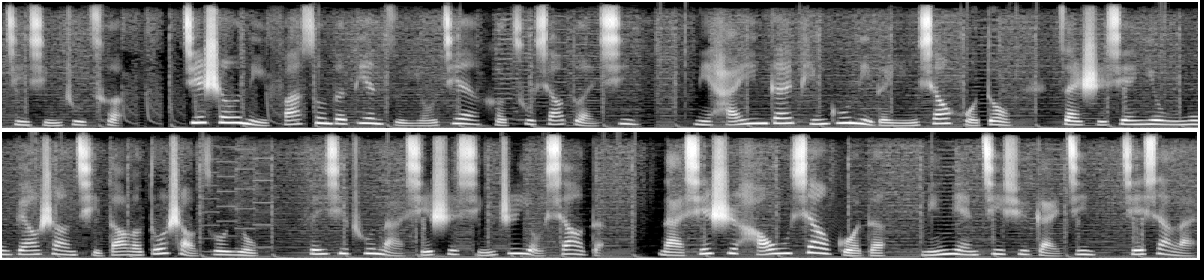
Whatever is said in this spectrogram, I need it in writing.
进行注册。接收你发送的电子邮件和促销短信，你还应该评估你的营销活动在实现业务目标上起到了多少作用，分析出哪些是行之有效的，哪些是毫无效果的，明年继续改进。接下来，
